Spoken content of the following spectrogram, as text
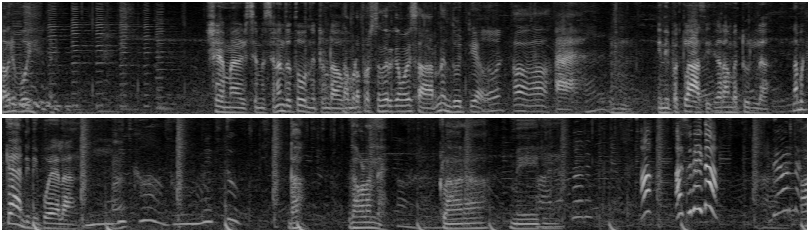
അവർ പോയി. ക്ഷമ മിസ്സിന് എന്ത് തോന്നിട്ടുണ്ടാവും നമ്മുടെ പ്രശ്നം തീർക്കാൻ പോയി സാറിന് എന്ത് പറ്റിയാ? ആ. ഇനിയിപ്പൊ ക്ലാസ്സിൽ കയറാൻ പറ്റൂല. നമുക്ക് ക്യാന്റീനിൽ പോയാലാ. ഇതവളല്ലേ? Clara Mary. ആ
